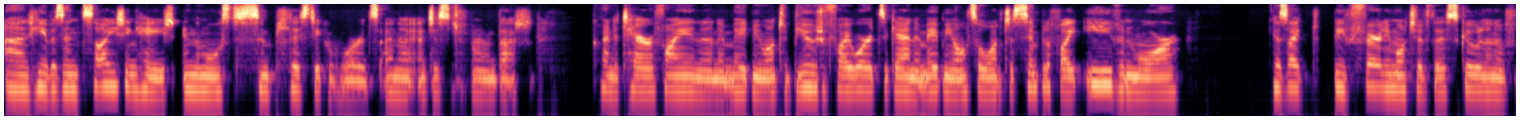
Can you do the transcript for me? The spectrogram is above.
And he was inciting hate in the most simplistic of words. And I, I just found that kind of terrifying. And it made me want to beautify words again. It made me also want to simplify even more. Because I'd be fairly much of the school and of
